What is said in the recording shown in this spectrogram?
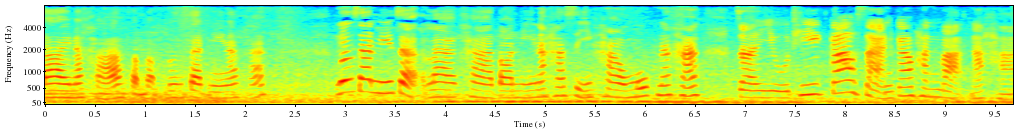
ได้นะคะสำหรับรุ่น Z นี้นะคะ รุ่นสั้นนี้จะราคาตอนนี้นะคะ สีขาวมุกนะคะ จะอยู่ที่ 99,000 บาทนะคะ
